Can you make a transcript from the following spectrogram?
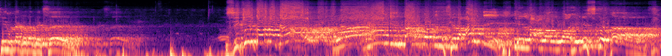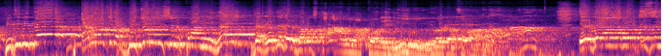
চিন্তা করে দেখছেন? জিকির করব কার? এমন কোন বিচরণশীল প্রাণী নেই যে রেজেকের ব্যবস্থা আল্লাহ করেনি। এরপর আল্লাহ বলতেছেন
